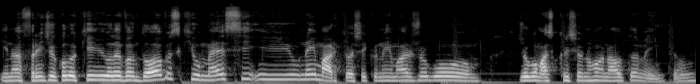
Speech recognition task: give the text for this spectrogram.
E na frente eu coloquei o Lewandowski, o Messi e o Neymar, que eu achei que o Neymar jogou, jogou mais que o Cristiano Ronaldo também. Então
